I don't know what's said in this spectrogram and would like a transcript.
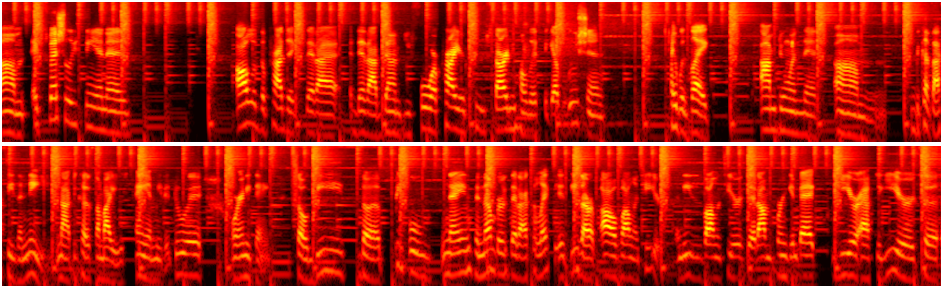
um, especially seeing as all of the projects that I that I've done before prior to starting holistic evolution, it was like I'm doing this um, because I see the need, not because somebody was paying me to do it or anything. So these the people's names and numbers that I collected, these are all volunteers, and these volunteers that I'm bringing back year after year to,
